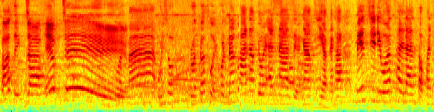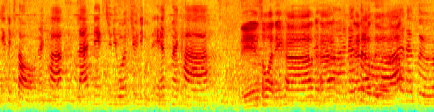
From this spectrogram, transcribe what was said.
คลาสสิกจาก FJ สวยมาก อุ้ยชมรถก็สวยคนนั่งพานำโดยแอนนา เสืองามเอี่ยมนะคะ Miss Universe Thailand 2022 นะคะ และ Next Universe Junior S นะคะ นี่สวัสดีครับนะฮะนานาเสืดาเสืออนาเสือ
